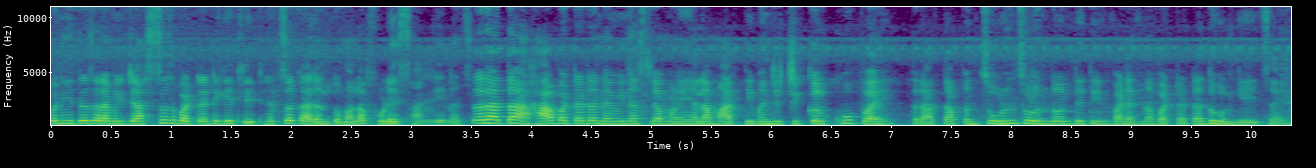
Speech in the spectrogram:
पण इथं जरा मी जास्तच बटाटे घेतलीत ह्याचं कारण तुम्हाला पुढे सांगेनच तर आता हा बटाटा नवीन असल्यामुळे ह्याला माती म्हणजे चिखल खूप आहे. तर आता आपण चोळून चोळून दोन ते तीन पाण्यातनं बटाटा धुवून घ्यायचा आहे.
